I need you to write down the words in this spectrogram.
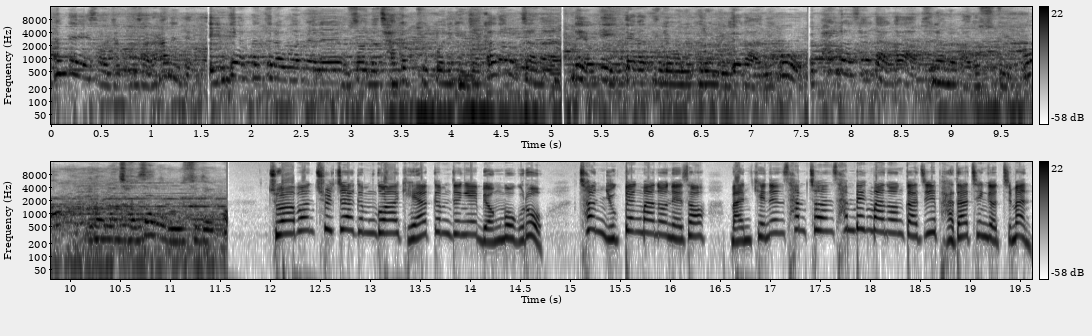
현대에서 이제 공사를 하는데 임대 아파트라고 하면은 우선 자격 조건이 굉장히 까다롭잖아요. 근데 여기 임대 같은 경우는 그런 임대가 아니고 팔만 살다가 분양을 받을 수도 있고 이거는 전세를 놓을 수도 있고. 조합원 출자금과 계약금 등의 명목으로 1,600만 원에서 많게는 3,300만 원까지 받아 챙겼지만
